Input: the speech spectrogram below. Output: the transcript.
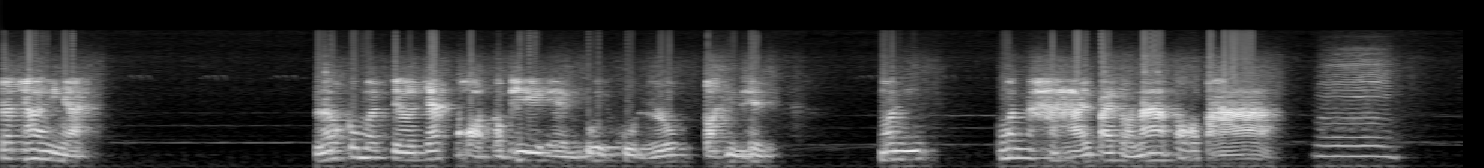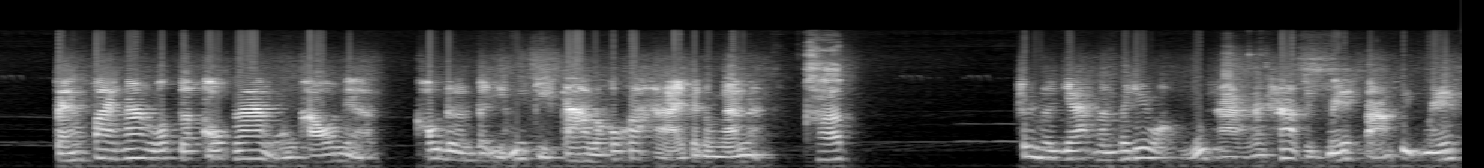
ก็ใช่ไงแล้วก็มาเจอแจ็คพอตกับพี่เองอุ้ยคุณลุกตอนนี้ มันมันหายไปต่อหน้าต่อตาเออแสงไฟหน้ารถแล้วครบร่างของเขาเนี่ยเขาเดินไปอีกไม่กี่ก้าวแล้วเขาก็หายไปตรงนั้นน่ะ ครับ ซึ่งระยะมันไม่ได้ว่าหูห่างกันห้าสิบเมตรสามสิบเมตร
